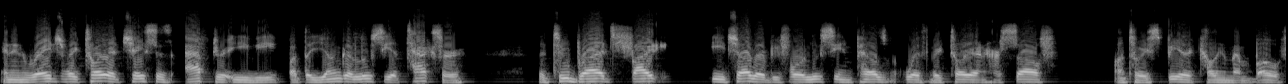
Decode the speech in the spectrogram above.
An enraged Victoria chases after Evie, but the younger Lucy attacks her. The two brides fight each other before Lucy impales with Victoria and herself onto a spear, killing them both.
